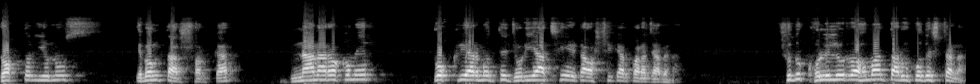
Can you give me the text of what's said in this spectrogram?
ডক্টর ইউনুস এবং তার সরকার নানা রকমের প্রক্রিয়ার মধ্যে জড়িয়ে আছে এটা অস্বীকার করা যাবে না। শুধু খলিলুর রহমান তার উপদেষ্টা না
